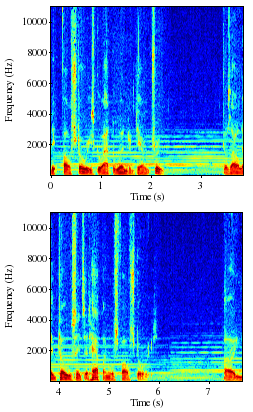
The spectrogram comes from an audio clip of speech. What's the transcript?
Let false stories go out the window and tell the truth. Because all they've told since it happened was false stories. Uh,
